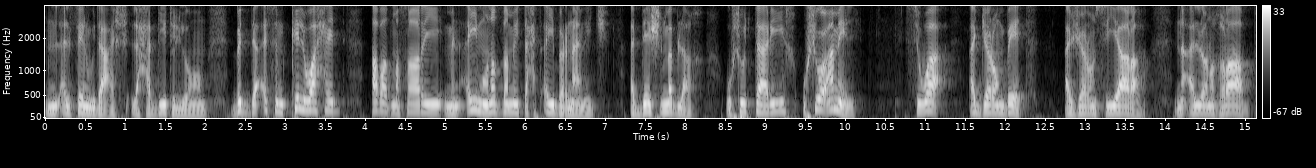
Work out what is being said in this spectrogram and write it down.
من 2011 لحديت اليوم بدها أسم كل واحد قبض مصاري من أي منظمة تحت أي برنامج. قديش المبلغ؟ وشو التاريخ؟ وشو عمل؟ سواء أجرهم بيت أجرهم سيارة نقل لهم أغراض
